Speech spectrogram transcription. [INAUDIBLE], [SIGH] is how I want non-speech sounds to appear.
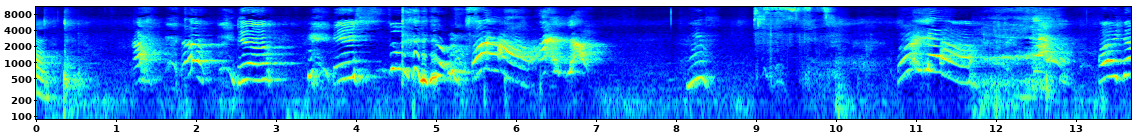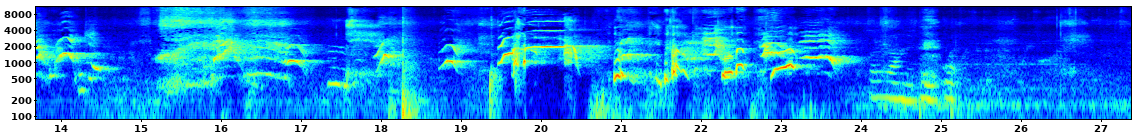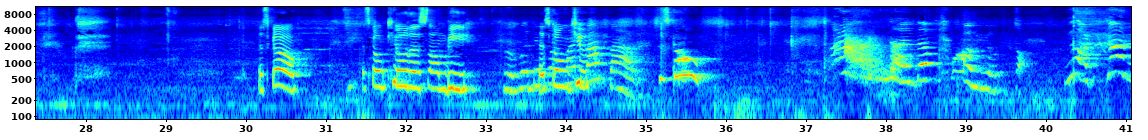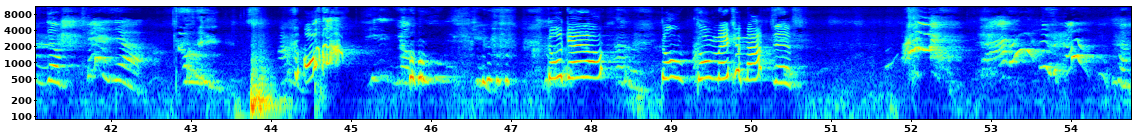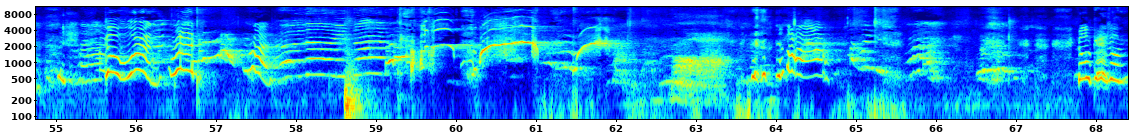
strong. Yeah. It's so Let's go. Let's go kill the zombie. Let's go kill. Let's go. Oh! Go get him. Go, go make him active. Go run, run, run. Go get him.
